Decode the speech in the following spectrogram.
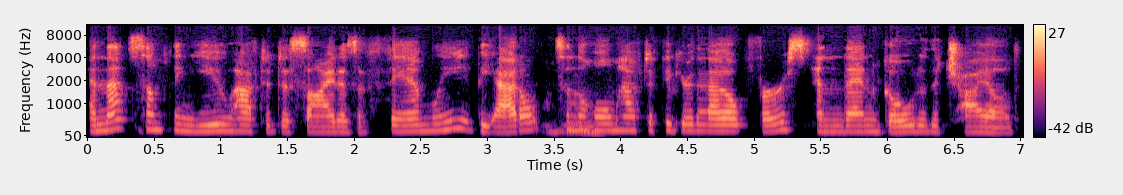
And that's something you have to decide as a family. The adults mm-hmm. in the mm-hmm. home have to figure that out first and then go to the child.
